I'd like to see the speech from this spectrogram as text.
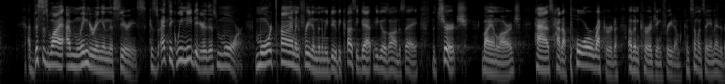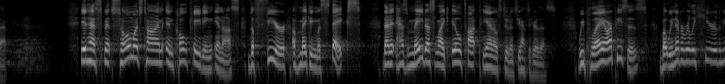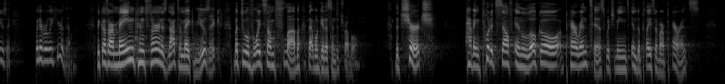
Uh, this is why I'm lingering in this series, because I think we need to hear this more. More time and freedom than we do, because he, got, he goes on to say the church, by and large, has had a poor record of encouraging freedom. Can someone say amen to that? It has spent so much time inculcating in us the fear of making mistakes that it has made us like ill taught piano students. You have to hear this. We play our pieces but we never really hear the music. We never really hear them. Because our main concern is not to make music, but to avoid some flub that will get us into trouble. The church, having put itself in loco parentis, which means in the place of our parents,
